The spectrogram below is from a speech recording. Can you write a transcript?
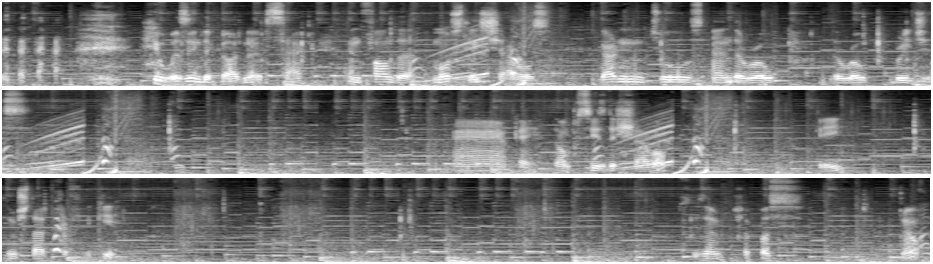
he was in the gardener's sack and found the mostly shovels, gardening tools, and the rope, the rope bridges. Então preciso de shovel. Ok, temos de estar aqui. Precisamos, já posso. Não,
